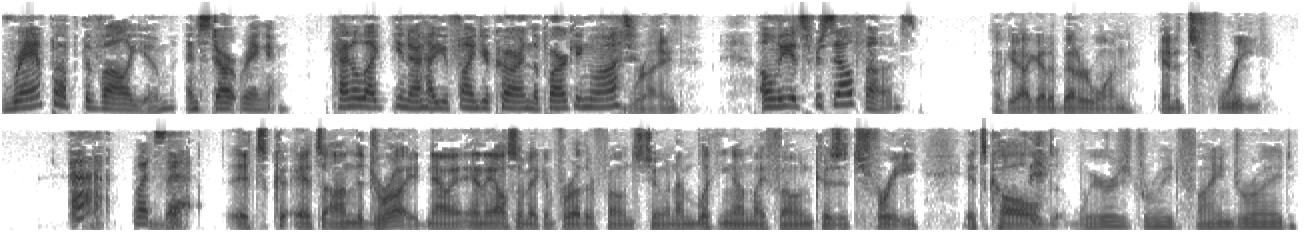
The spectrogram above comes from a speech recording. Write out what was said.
ramp up the volume, and start ringing. Kind of like, you know, how you find your car in the parking lot. Right. Only it's for cell phones. Okay, I got a better one, and it's free. Ah, what's that? It's it's on the Droid now, and they also make them for other phones too. And I'm looking on my phone because it's free. It's called Where's Droid? Find Droid.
